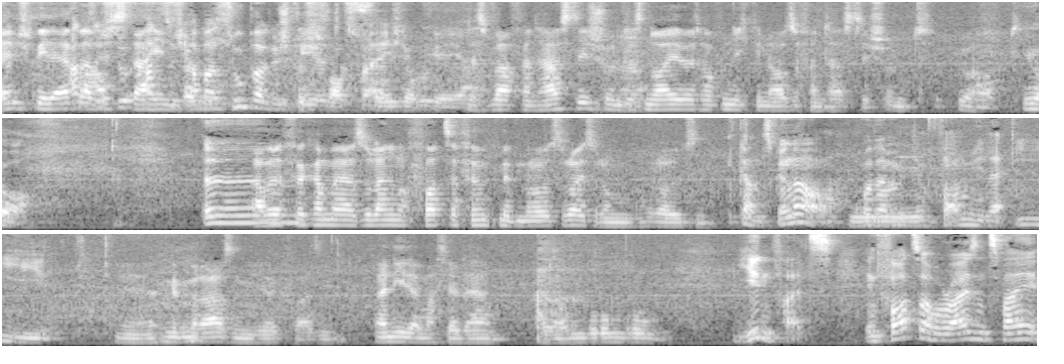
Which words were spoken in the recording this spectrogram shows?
hat, Rennspiel sich, ever hat, bis sich, hat dahin. sich aber super gespielt. Das war, Das war echt gut. okay, ja. Das war fantastisch und das neue wird hoffentlich genauso fantastisch und überhaupt. ja. Ähm, Aber dafür kann man ja so lange noch Forza 5 mit dem Rolls Royce rumrolzen. Ganz genau. Oder mit dem Formula E. Ja, mit dem Rasenmäher quasi. Ah nee, der macht ja Lärm. Brumm, brumm, brumm. Jedenfalls, in Forza Horizon 2, äh,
